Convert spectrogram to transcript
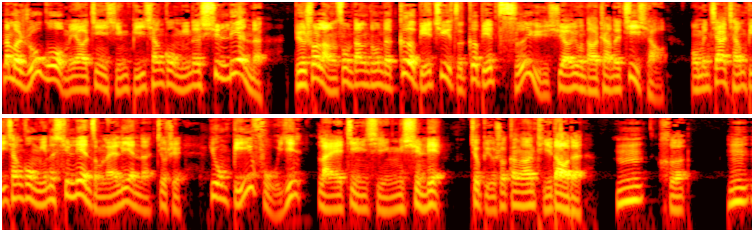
那么，如果我们要进行鼻腔共鸣的训练呢？比如说，朗诵当中的个别句子、个别词语需要用到这样的技巧。我们加强鼻腔共鸣的训练怎么来练呢？就是用鼻辅音来进行训练。就比如说刚刚提到的“嗯”和“嗯”，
